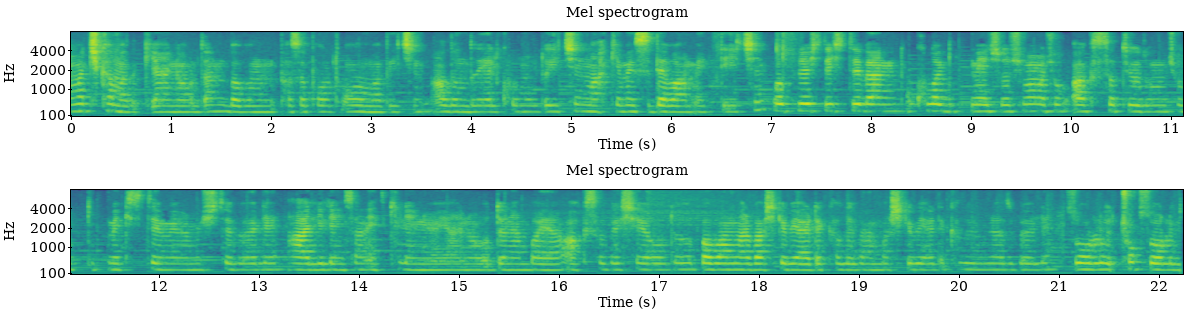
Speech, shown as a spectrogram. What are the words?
Ama çıkamadık yani oradan. Babamın pasaportu olmadığı için, alındığı, el konulduğu için, mahkemesi devam ettiği için. O süreçte işte ben okula gitmeye çalışıyorum ama çok aksatıyordum. Çok gitmek istemiyorum işte böyle. Haliyle insan etkileniyor yani. O dönem bayağı aksadı şey oldu. Babamlar başka bir yerde kalıyor. Ben başka bir yerde kalıyorum. Biraz böyle zorlu, çok zorlu bir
